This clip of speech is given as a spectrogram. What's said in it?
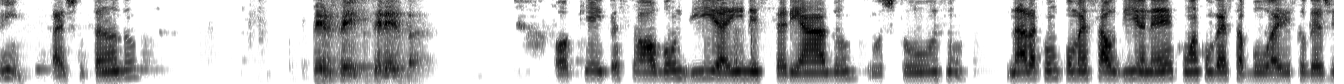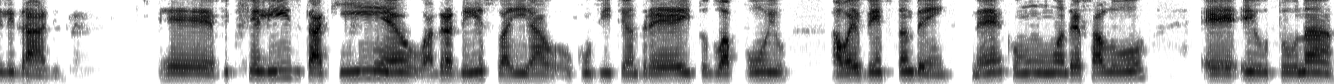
Sim. Está escutando? Perfeito, Tereza. Ok, pessoal, bom dia aí nesse feriado gostoso. Nada como começar o dia, né, com uma conversa boa aí sobre agilidade. É, fico feliz de estar aqui, eu agradeço aí o convite, André, e todo o apoio ao evento também, né? Como o André falou, é, eu estou na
